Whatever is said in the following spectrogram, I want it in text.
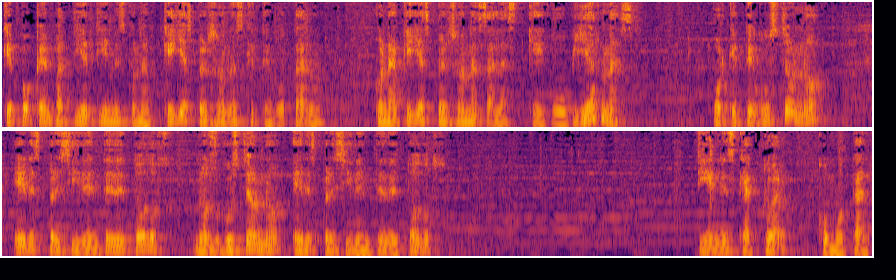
Qué poca empatía tienes con aquellas personas que te votaron, con aquellas personas a las que gobiernas. Porque te guste o no, eres presidente de todos. Nos guste o no, eres presidente de todos tienes que actuar como tal.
